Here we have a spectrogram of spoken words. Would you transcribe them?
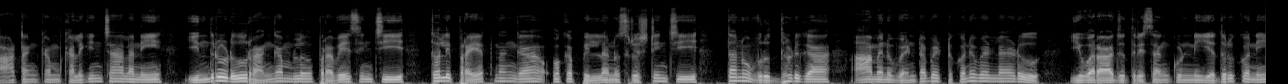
ఆటంకం కలిగించాలని ఇంద్రుడు రంగంలో ప్రవేశించి తొలి ప్రయత్నంగా ఒక పిల్లను సృష్టించి తను వృద్ధుడుగా ఆమెను వెంటబెట్టుకొని వెళ్ళాడు. యువరాజు త్రిశంకుణ్ణి ఎదుర్కొని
